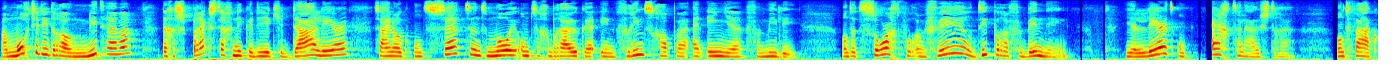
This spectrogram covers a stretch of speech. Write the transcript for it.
Maar mocht je die droom niet hebben, de gesprekstechnieken die ik je daar leer, zijn ook ontzettend mooi om te gebruiken in vriendschappen en in je familie. Want het zorgt voor een veel diepere verbinding. Je leert om echt te luisteren. Want vaak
